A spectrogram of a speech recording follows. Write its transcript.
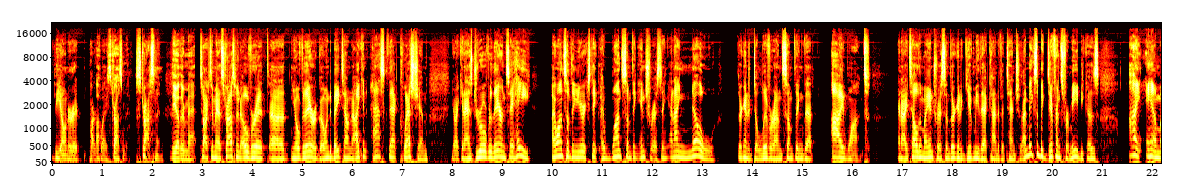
The owner at Parkway. Oh, Strassman. Strassman. The other Matt. Talk to Matt Strassman over at uh, you know over there or go into Baytown and I can ask that question. You know, I can ask Drew over there and say, Hey, I want something New York State. I want something interesting. And I know they're gonna deliver on something that I want. And I tell them my interest and they're gonna give me that kind of attention. That makes a big difference for me because I am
